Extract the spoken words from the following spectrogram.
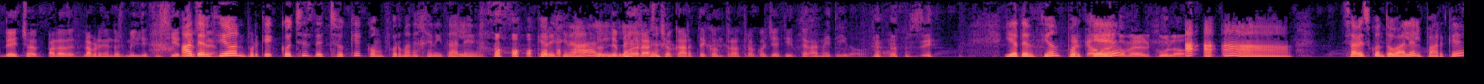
de hecho, para, lo abren en 2017. o sea, Atención, porque coches de choque con forma de genitales. ¡Qué original! donde podrás chocarte contra otro coche y decir, te la he metido. ¿no? sí. Y atención, Te acabo porque... de comer el culo. Ah, ah, ah. ¿Sabes cuánto vale el parque?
